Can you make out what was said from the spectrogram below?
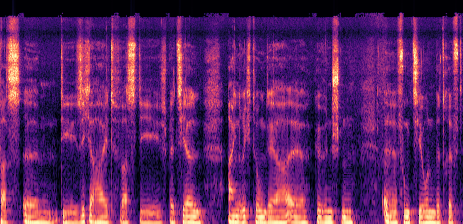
was ähm, die Sicherheit, was die speziellen Einrichtungen der äh, gewünschten äh, Funktionen betrifft.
